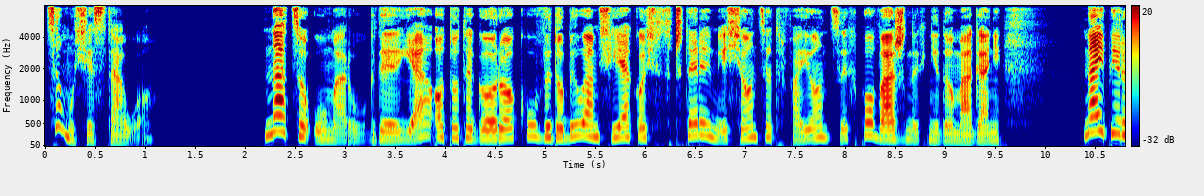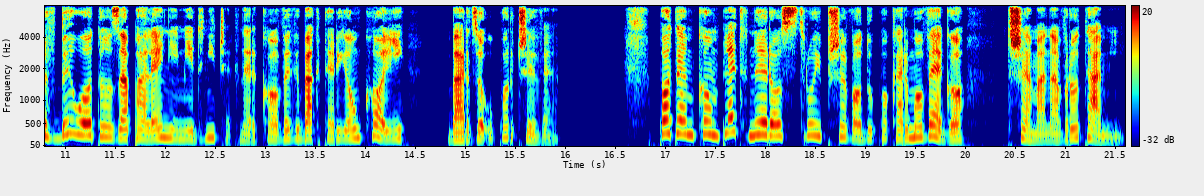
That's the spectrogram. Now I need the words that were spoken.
Co mu się stało? Na co umarł, gdy ja oto tego roku wydobyłam się jakoś z cztery miesiące trwających poważnych niedomagań. Najpierw było to zapalenie miedniczek nerkowych bakterią coli, bardzo uporczywe. Potem kompletny rozstrój przewodu pokarmowego, trzema nawrotami.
